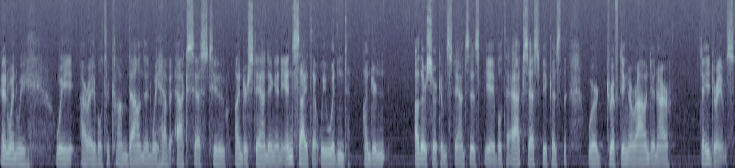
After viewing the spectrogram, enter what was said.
And when we, we are able to calm down, then we have access to understanding and insight that we wouldn't, under other circumstances, be able to access because the, we're drifting around in our daydreams.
